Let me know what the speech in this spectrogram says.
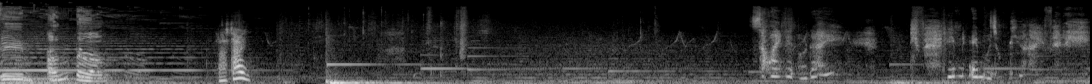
Phim ấn tượng. Lá xanh Sao anh lại ở đây? Đi về đi, em ở trong kia này, về đi.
